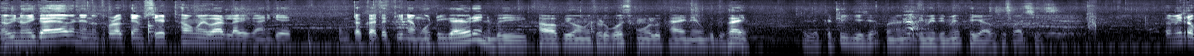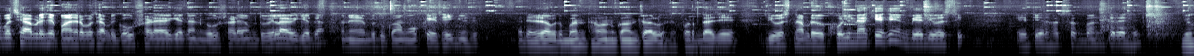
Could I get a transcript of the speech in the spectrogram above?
નવી નવી ગાય આવે ને એનો થોડાક ટાઈમ સેટ થવામાં વાર લાગે, કારણ કે આમ ટકા ટકીના મોટી ગાયો રહે ને બધી, ખાવા પીવામાં થોડુંક ઓછું ઓલું થાય ને એવું બધું થાય, એટલે ઘટી ગઈ છે, પણ ધીમે ધીમે થઈ આવશે પાછી. તો મિત્રો, પછી આપણે છે પાંજરા પછી આપણી ગૌશાળા આવી ગયા હતા અને ગૌશાળા એમ તો વહેલા આવી ગયા હતા અને બધું કામ ઓકે થઈ ગયું છે. અત્યારે બધું બંધ થવાનું કામ ચાલુ છે. પડદા જે દિવસને આપણે ખોલી નાખીએ છીએ ને બે દિવસથી, એ અત્યારે હર્ષદ બંધ કરે છે. જો,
